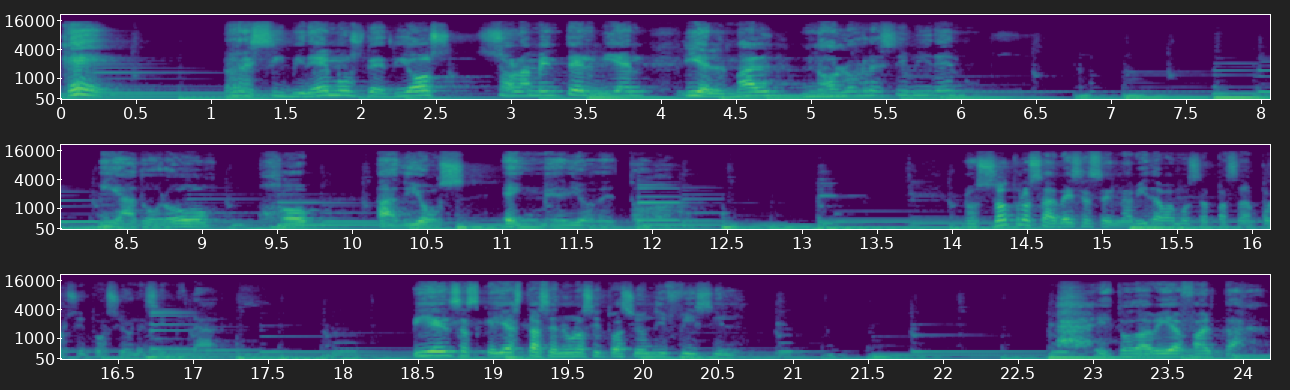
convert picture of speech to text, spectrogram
¿Qué? Recibiremos de Dios solamente el bien y el mal no lo recibiremos. Y adoró Job a Dios en medio de todo. Nosotros a veces en la vida vamos a pasar por situaciones similares. Piensas que ya estás en una situación difícil y todavía falta.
